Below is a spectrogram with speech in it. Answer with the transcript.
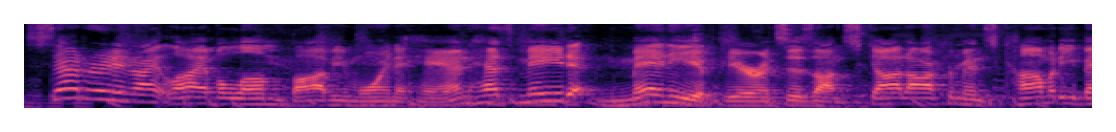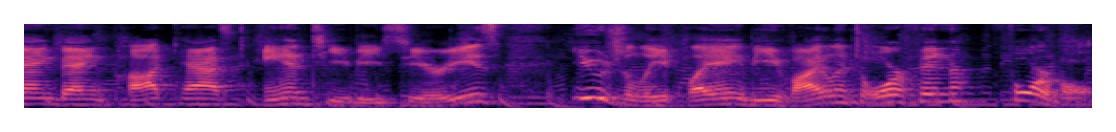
Saturday Night Live alum Bobby Moynihan has made many appearances on Scott Aukerman's Comedy Bang Bang podcast and TV series, usually playing the violent orphan Fourvel.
